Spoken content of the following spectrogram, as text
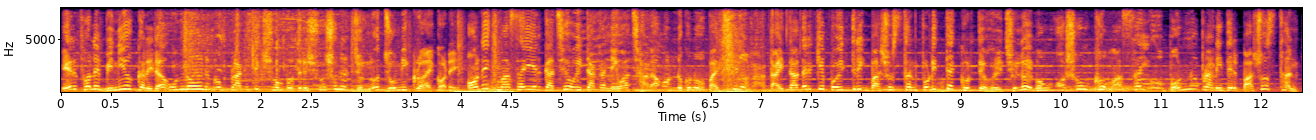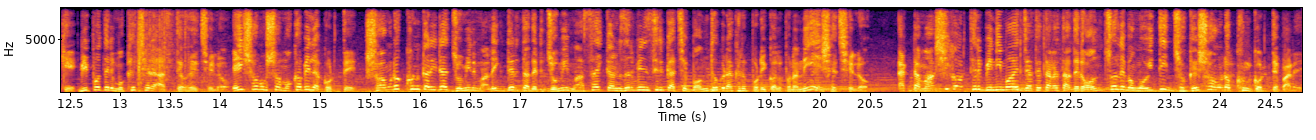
এর ফলে বিনিয়োগকারীরা উন্নয়ন এবং প্রাকৃতিক সম্পদের শোষণের জন্য জমি ক্রয় করে। অনেক মাসাইয়ের কাছে ওই টাকা নেওয়া ছাড়া অন্য কোনো উপায় ছিল না। তাই তাদেরকে পৈতৃক বাসস্থান পরিত্যাগ করতে হয়েছিল এবং অসংখ্য মাসাই ও বন্য প্রাণীদের বাসস্থানকে বিপদের মুখে ছেড়ে আসতে হয়েছিল। এই সমস্যা মোকাবিলা করতে সংরক্ষণকারীরা জমির মালিকদের তাদের জমি মাসাই কনজারভেন্সির কাছে বন্ধক রাখার পরিকল্পনা নিয়ে এসেছিল। একটা মাসিক অর্থের বিনিময়ে যাতে তারা তাদের অঞ্চল এবং ঐতিহ্যকে সংরক্ষণ করতে পারে।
